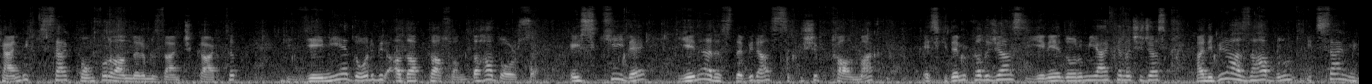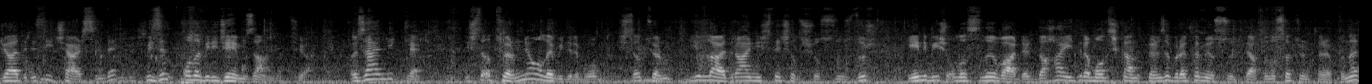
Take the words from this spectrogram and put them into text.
kendi kişisel konfor alanlarımızdan çıkartıp yeniye doğru bir adaptasyon, daha doğrusu eskiyle yeni arasında biraz sıkışıp kalmak Eskide mi kalacağız? Yeniye doğru mu yelken açacağız? Hani biraz daha bunun içsel mücadelesi içerisinde bizim olabileceğimizi anlatıyor. Özellikle işte atıyorum ne olabilir bu? İşte atıyorum yıllardır aynı işte çalışıyorsunuzdur. Yeni bir iş olasılığı vardır. Daha iyidir ama alışkanlıklarınızı bırakamıyorsunuz bir taraftan o Satürn tarafını.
